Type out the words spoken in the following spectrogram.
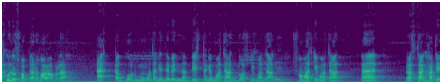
এখনও সাবধান হওয়ার আপনারা একটা ভোট মমতাকে দেবেন না, দেশটাকে বাঁচান, দশকে বাঁচান, সমাজকে বাঁচান হ্যাঁ? রাস্তাঘাটে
